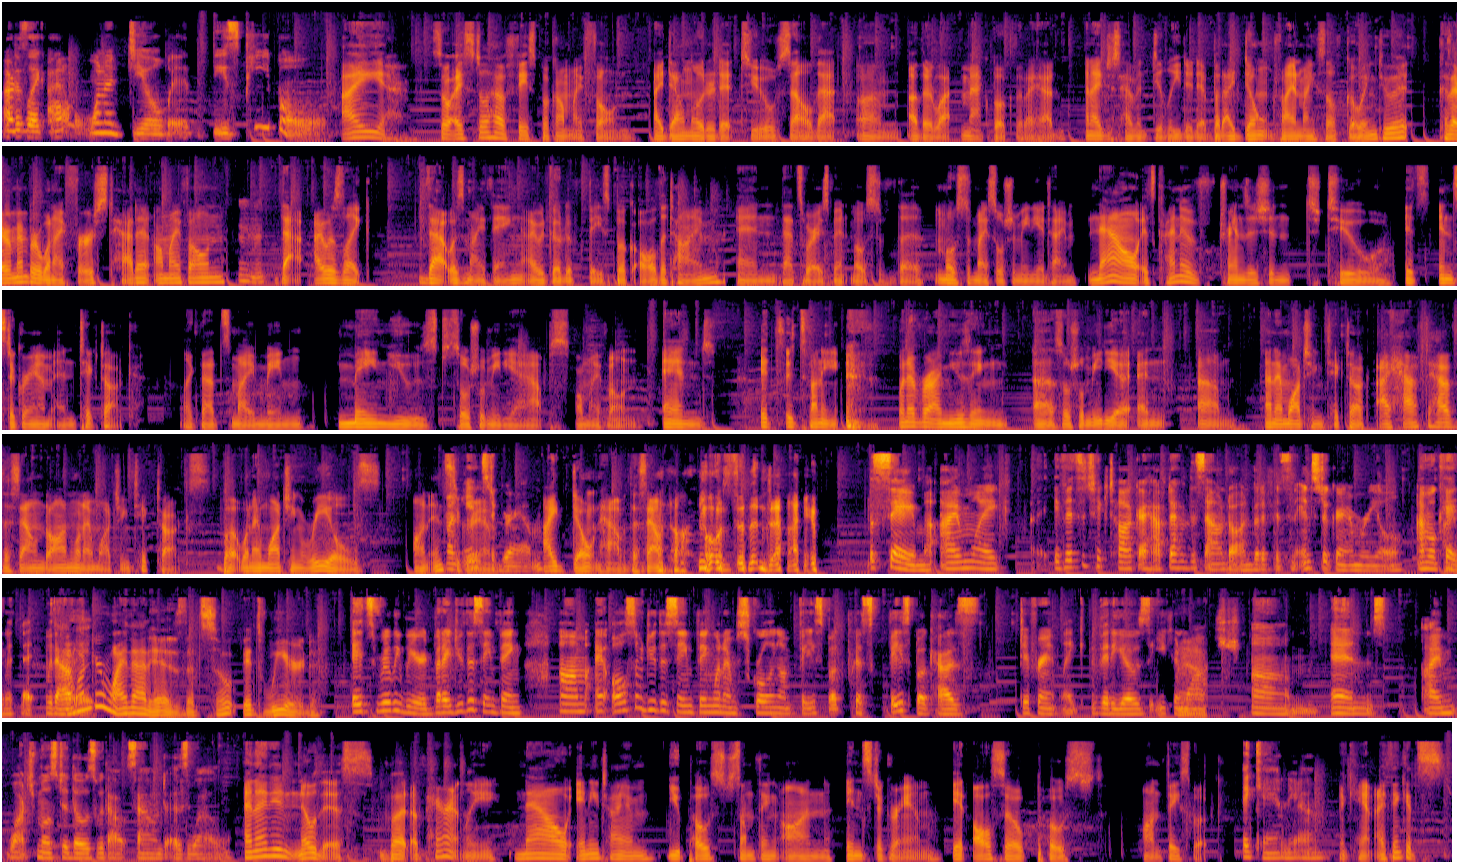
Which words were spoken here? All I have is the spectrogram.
I'm just like, I don't want to deal with these people. I. So I still have Facebook on my phone. I downloaded it to sell that um, other la- MacBook that I had, and I just haven't deleted it. But I don't find myself going to it because I remember when I first had it on my phone, Mhm. that I was like, that was my thing. I would go to Facebook all the time, and that's where I spent most of the most of my social media time. Now it's kind of transitioned to it's Instagram and TikTok. Like that's my main main used social media apps on my phone. And it's it's funny whenever I'm using uh, social media and um and I'm watching TikTok, I have to have the sound on when I'm watching TikToks. But when I'm watching Reels on On Instagram, Instagram. I don't have the sound on most of the time. Same. I'm like, if it's a TikTok, I have to have the sound on. But if it's an Instagram reel, I'm okay with it without it. I it. wonder why that is. That's so it's weird. It's really weird, but I do the same thing. Um, I also do the same thing when I'm scrolling on Facebook because Facebook has different like videos that you can Yeah. watch. Um, and I watch most of those without sound as well. And I didn't know this, but apparently now anytime you post something on Instagram, it also posts on Facebook. It can, yeah. It can't. I think it's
